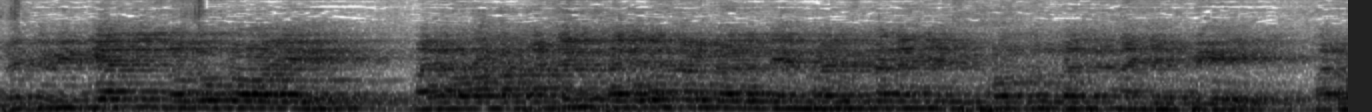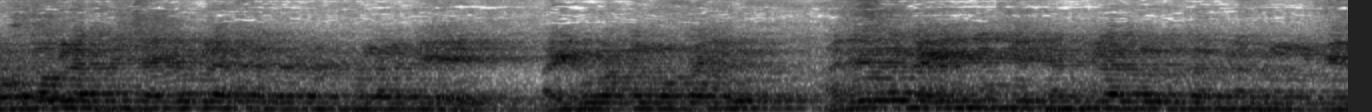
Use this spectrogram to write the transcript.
ప్రతి విద్యార్థిని చదువుకోవాలి. మరి వాళ్ళ పట్టిన తల్లిదండ్రులు కాదు నేను భరిస్తానని చెప్పి ప్రభుత్వం భరిస్తానని చెప్పి మరి ఒకటో క్లాస్ నుంచి ఐదో క్లాస్ చదివేటువంటి పిల్లలకి ఐదు వందల రూపాయలు అదేవిధంగా ఐదు నుంచి టెన్త్ క్లాస్ వరకు చదివిన పిల్లలకి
